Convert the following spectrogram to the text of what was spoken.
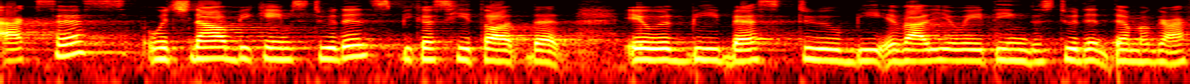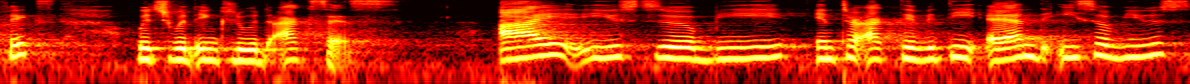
access, which now became students because he thought that it would be best to be evaluating the student demographics, which would include access. I used to be interactivity and ease of use,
